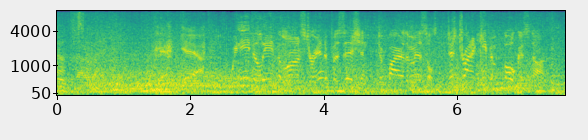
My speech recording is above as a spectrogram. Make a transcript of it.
sounds about right. Yeah, yeah. We need to lead the monster into position to fire the missiles. Just try and keep him focused on it.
